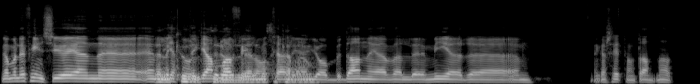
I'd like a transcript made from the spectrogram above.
Ja men det finns ju en, eh, en Eller jättegammal film, Italian. Job. Den är väl eh, mer, eh, den kanske heter något annat.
